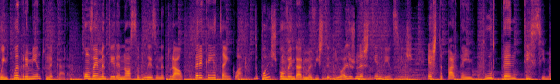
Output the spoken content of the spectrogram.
o enquadramento na cara convém manter a nossa beleza natural, para quem a tem, claro. Depois, convém dar uma vista de olhos nas tendências. Esta parte é importantíssima.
